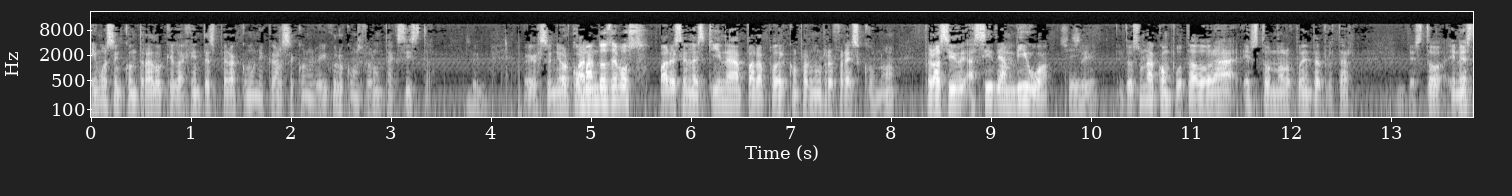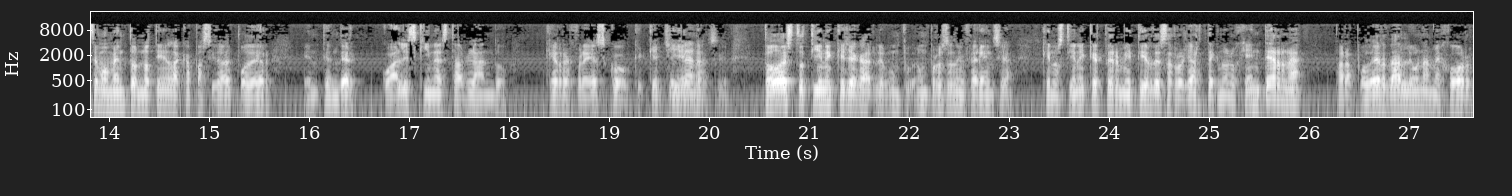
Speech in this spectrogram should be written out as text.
hemos encontrado que la gente espera comunicarse con el vehículo como si fuera un taxista. ¿sí? Oiga, señor, pare- Comandos de voz. pares en la esquina para poder comprarme un refresco, ¿no? Pero así, de- así de ambigua, Sí. sí. Entonces una computadora esto no lo puede interpretar. Esto en este momento no tiene la capacidad de poder entender cuál esquina está hablando, qué refresco, qué, qué Sí, tienda. claro. ¿sí? Todo esto tiene que llegar a un, un proceso de inferencia que nos tiene que permitir desarrollar tecnología interna para poder darle una mejor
